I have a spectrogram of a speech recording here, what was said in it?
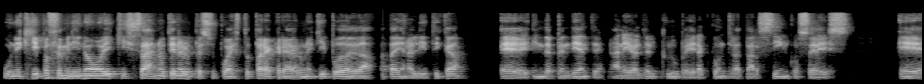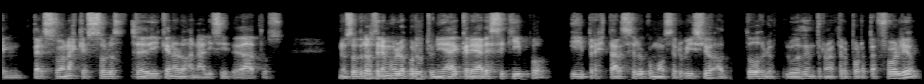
Un equipo femenino hoy quizás no tiene el presupuesto para crear un equipo de data y analítica eh, independiente a nivel del club e ir a contratar cinco o seis eh, personas que solo se dediquen a los análisis de datos. Nosotros tenemos la oportunidad de crear ese equipo y prestárselo como servicio a todos los clubes dentro de nuestro portafolio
